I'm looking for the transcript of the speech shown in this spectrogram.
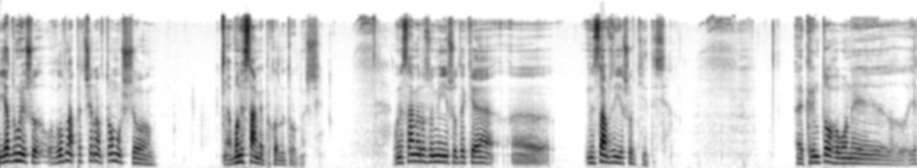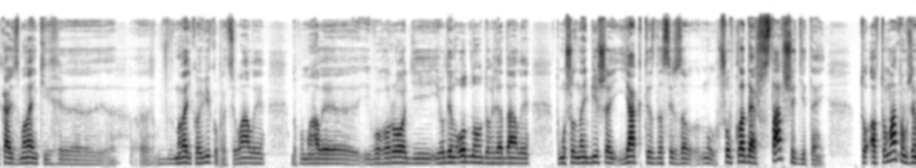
я думаю, що головна причина в тому, що вони самі проходили труднощі. Вони самі розуміють, що таке не завжди є що вдітися. Е, Крім того, вони е, якась з маленьких, е, маленького віку працювали, допомагали і в огороді, і один одного доглядали. Тому що найбільше, як ти здасиш, ну, що вкладеш в старших дітей, то автоматом вже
